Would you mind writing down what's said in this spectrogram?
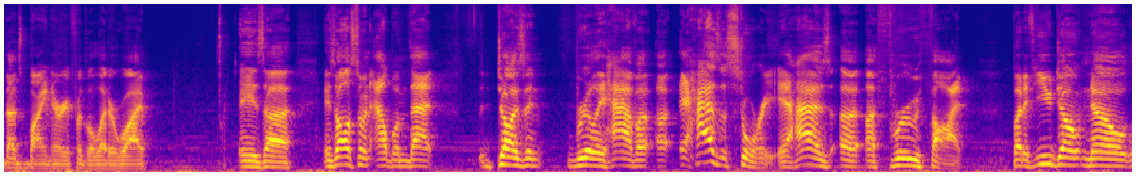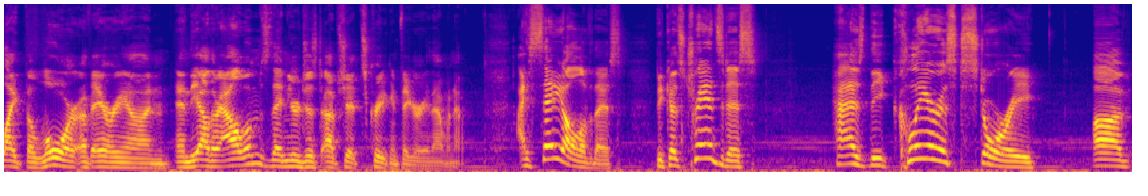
that's binary for the letter Y, is uh is also an album that doesn't really have a, a it has a story, it has a, a through thought but if you don't know like the lore of Ayreon and the other albums, then you're just up shit's creek and figuring that one out. I say all of this because Transitus has the clearest story of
